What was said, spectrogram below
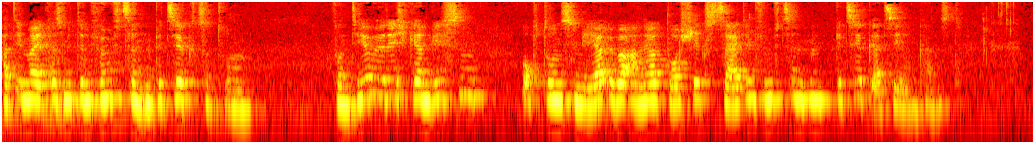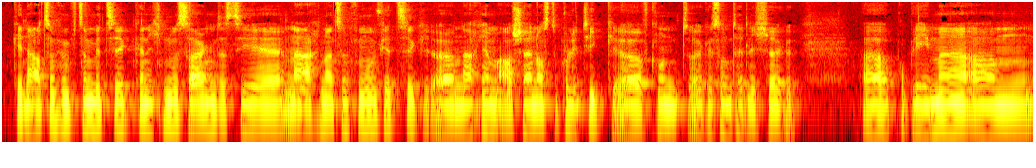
hat immer etwas mit dem 15. Bezirk zu tun. Von dir würde ich gern wissen, ob du uns mehr über Anja Boscheks Zeit im 15. Bezirk erzählen kannst. Genau, zum 15. Bezirk kann ich nur sagen, dass sie nach 1945, äh, nach ihrem Ausscheiden aus der Politik äh, aufgrund äh, gesundheitlicher Probleme, ähm,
